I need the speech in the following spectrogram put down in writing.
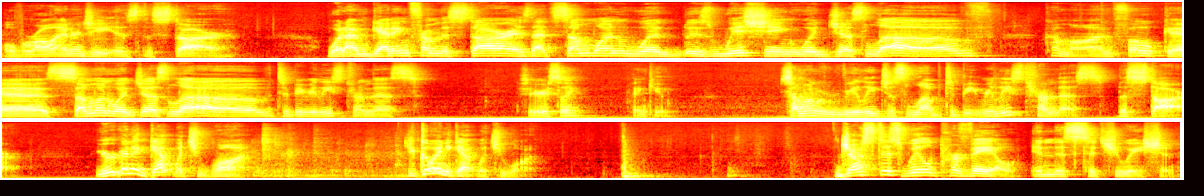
Overall energy is the Star. What I'm getting from the Star is that someone would is wishing would just love Come on, focus. Someone would just love to be released from this. Seriously? Thank you. Someone would really just love to be released from this. The star. You're going to get what you want. You're going to get what you want. Justice will prevail in this situation.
